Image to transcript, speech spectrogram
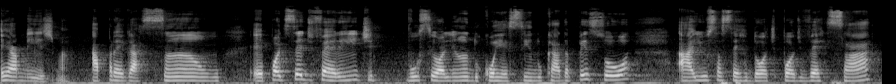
é a mesma. A pregação é, pode ser diferente, você olhando, conhecendo cada pessoa, aí o sacerdote pode versar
